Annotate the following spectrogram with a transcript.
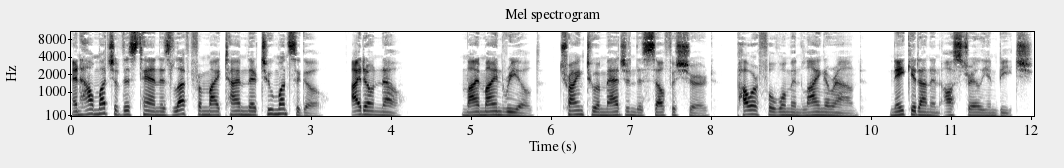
And how much of this tan is left from my time there two months ago, I don't know. My mind reeled, trying to imagine this self assured, powerful woman lying around, naked on an Australian beach.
